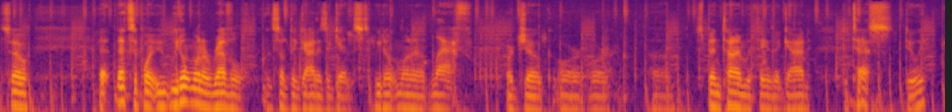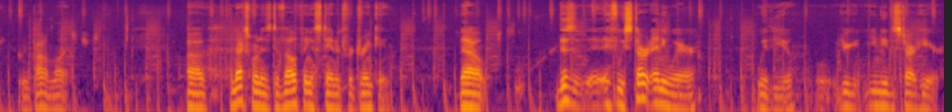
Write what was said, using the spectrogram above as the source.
So that, that's the point. We don't want to revel in something God is against. We don't want to laugh or joke or, or um, spend time with things that God detests, do we? I mean, bottom line. Uh, the next one is developing a standard for drinking. Now, this is, if we start anywhere with you, you you need to start here.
